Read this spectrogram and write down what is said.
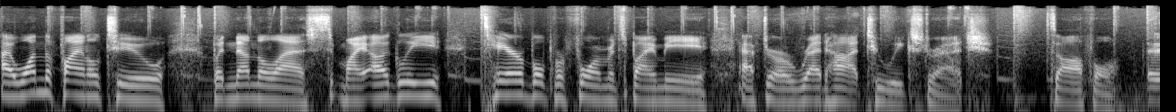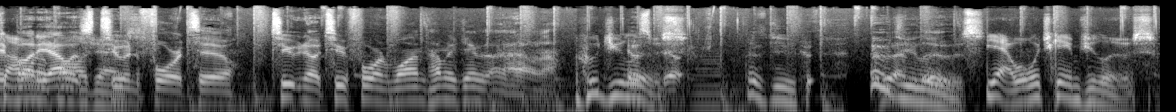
I won the final two, but nonetheless, my ugly, terrible performance by me after a red hot two week stretch. It's awful. Hey, So buddy, I was two and four too. Two no two four and one. How many games? I don't know. Who'd you It was- lose? Who'd you, Who'd who'd you lose? Yeah, well, which games you lose?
